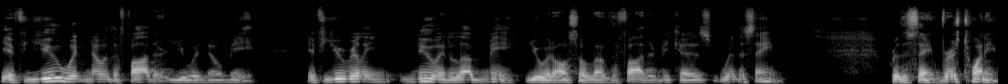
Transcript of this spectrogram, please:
if you would know the Father, you would know me. If you really knew and loved me, you would also love the Father because we're the same. We're the same. Verse 20.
